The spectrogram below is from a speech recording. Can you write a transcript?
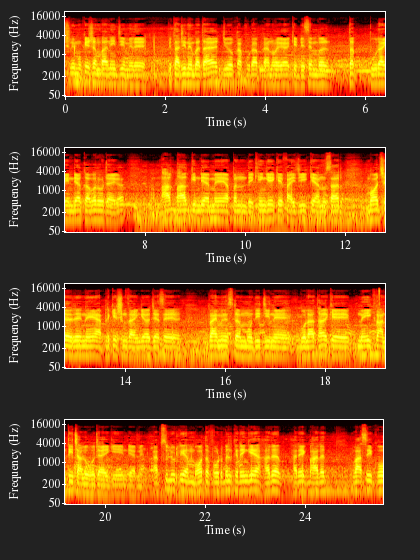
श्री मुकेश अंबानी जी मेरे पिताजी ने बताया जियो का पूरा प्लान होएगा कि दिसंबर तक पूरा इंडिया कवर हो जाएगा भाग भाग इंडिया में अपन देखेंगे कि 5G के अनुसार बहुत सारे नए एप्लीकेशन आएँगे और जैसे प्राइम मिनिस्टर मोदी जी ने बोला था कि नई क्रांति चालू हो जाएगी इंडिया में। एब्सोल्युटली हम बहुत अफोर्डेबल करेंगे। हर हर एक भारत वासी को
